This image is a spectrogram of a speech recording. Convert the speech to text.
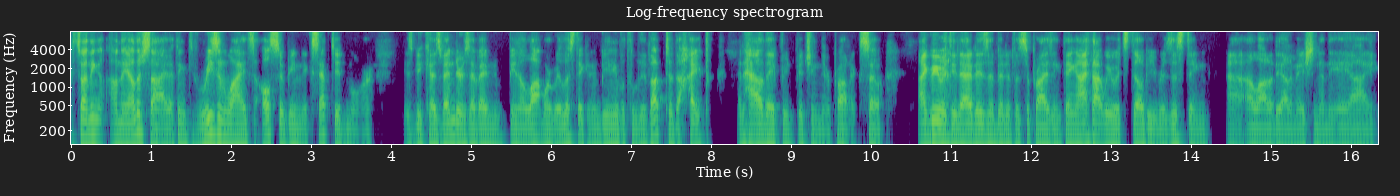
so I think on the other side, I think the reason why it's also being accepted more is because vendors have been, been a lot more realistic and being able to live up to the hype and how they've been pitching their products. So I agree with you. That is a bit of a surprising thing. I thought we would still be resisting uh, a lot of the automation and the AI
